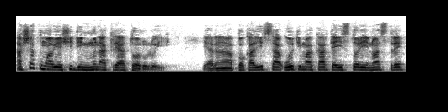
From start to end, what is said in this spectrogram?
așa cum au ieșit din mâna Creatorului. Iar în Apocalipsa, ultima carte a istoriei noastre,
